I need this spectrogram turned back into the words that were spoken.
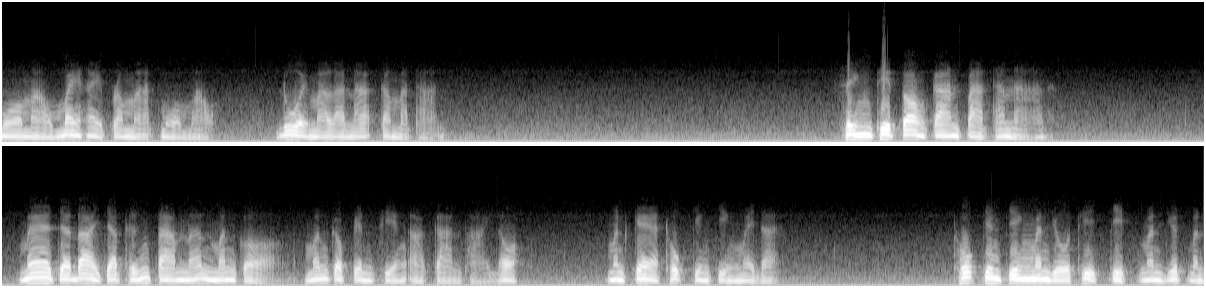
มัวเมาไม่ให้ประมาทมัวเมา ด้วยมรณะกรรมฐาน สิ่งที่ต้องการปรารถนา แม้จะได้จะถึงตามนั้นมันก็ มันก็เป็นเพียงอาการภายนอก มันแก้ทุกจริง ๆ ไม่ได้ ทุกจริง ๆ มันอยู่ที่จิตมันยึดมัน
